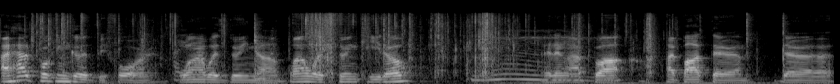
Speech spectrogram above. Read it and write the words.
I had porking good before Oh, when I was doing uh, when I was doing keto, Mm. and then I bought I bought the the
